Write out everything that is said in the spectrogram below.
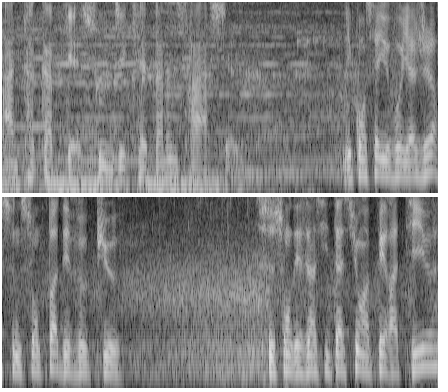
안타깝게 순직했다는 사실. Les conseils aux voyageurs, ce ne sont pas des vœux pieux. Ce sont des incitations impératives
